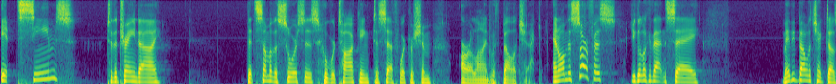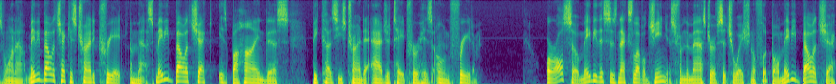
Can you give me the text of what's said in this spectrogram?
It seems to the trained eye that some of the sources who were talking to Seth Wickersham are aligned with Belichick. And on the surface, you can look at that and say, maybe Belichick does want out. Maybe Belichick is trying to create a mess. Maybe Belichick is behind this because he's trying to agitate for his own freedom. Or also, maybe this is next level genius from the master of situational football. Maybe Belichick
